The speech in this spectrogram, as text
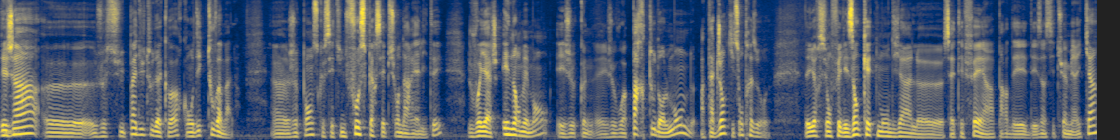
Déjà, euh, je suis pas du tout d'accord quand on dit que tout va mal. Euh, je pense que c'est une fausse perception de la réalité. Je voyage énormément et je, vois partout dans le monde un tas de gens qui sont très heureux. D'ailleurs, si on fait les enquêtes mondiales, euh, ça a été fait hein, par des, instituts américains,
